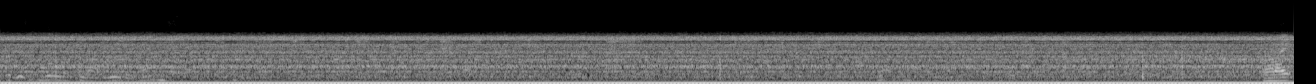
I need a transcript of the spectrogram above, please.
I just go up to that weird things. Alright.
